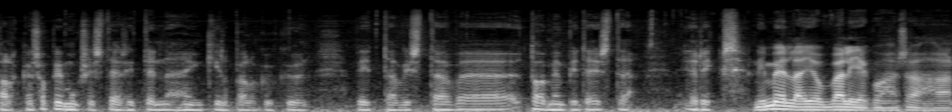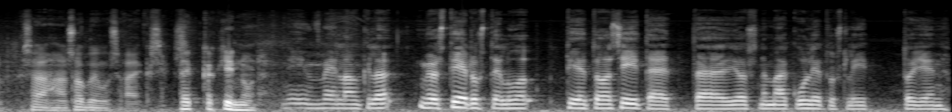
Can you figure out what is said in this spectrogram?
palkkasopimuksista ja sitten näihin kilpailukykyyn viittaavista toimenpiteistä erikseen. Niin meillä ei ole väliä, kunhan saadaan, saadaan sopimus aikaiseksi. Pekka Kinnunen. Niin, meillä on kyllä myös tiedustelutietoa siitä, että jos nämä kuljetusliittojen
